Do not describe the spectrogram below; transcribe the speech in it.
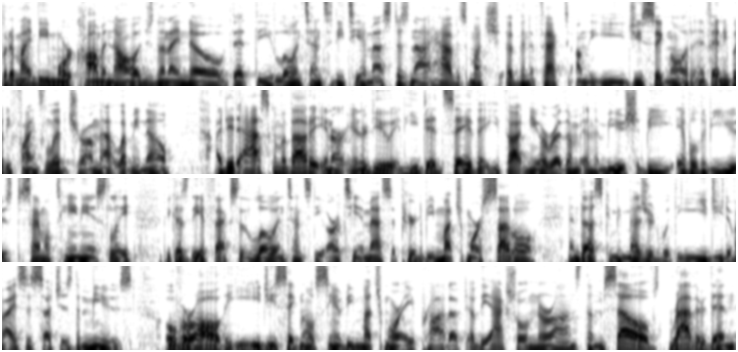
But it might be more common knowledge than I know that the low intensity TMS does not have as much of an effect on the EEG signal. And if anybody finds literature on that, let me know. I did ask him about it in our interview, and he did say that he thought NeoRhythm and the Muse should be able to be used simultaneously because the effects of the low intensity RTMS appear to be much more subtle and thus can be measured with the EEG devices such as the Muse. Overall, the EEG signals seem to be much more a product of the actual neurons themselves rather than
